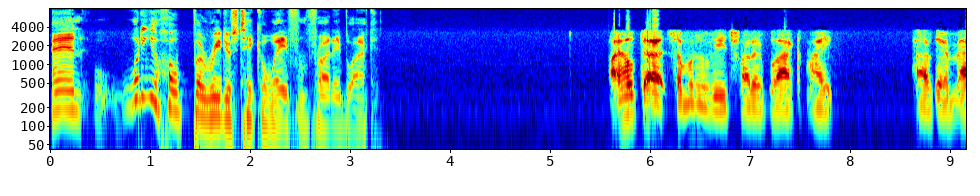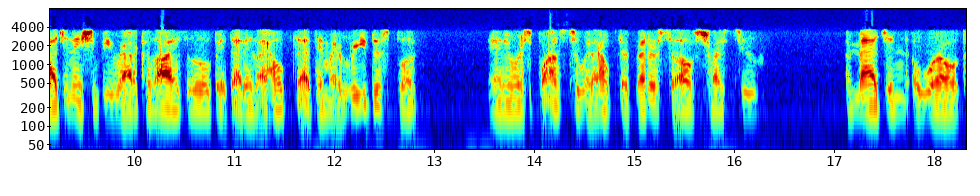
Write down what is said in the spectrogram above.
And what do you hope uh, readers take away from Friday Black? I hope that someone who reads Friday Black might have their imagination be radicalized a little bit. That is, I hope that they might read this book, and in response to it, I hope their better selves tries to imagine a world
